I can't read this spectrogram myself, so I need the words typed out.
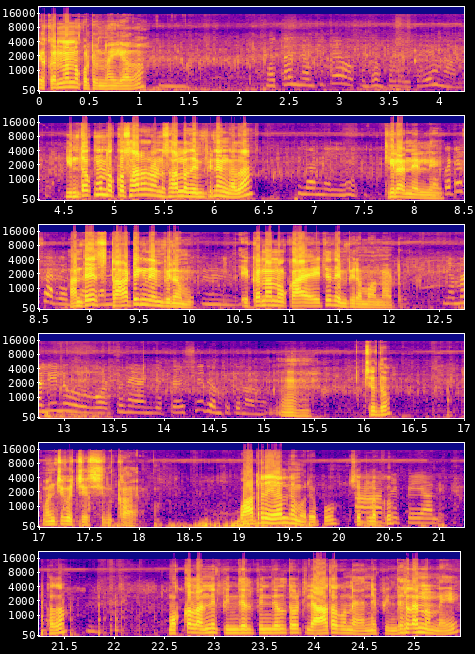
ఎక్కడన్నా ఒకటి ఉన్నాయి కదా. ఇంతకుముందు ఒక్కసారి రెండు సార్లు తెంపినాం కదా. కిలో ఒకటేసారి అంటే స్టార్టింగ్ తెంపినాము. ఎక్కడన్నా ఒక ఆయ అయితే తెంపినాము అన్నట్టు. చూద్దాం. మంచిగా వచ్చేసింది కాయ. వాటర్ వేయాలనేమో రేపు చెట్లకు? కదా? మొక్కలు అన్ని పిందెలు పిందెలతోటి లేతగా ఉన్నాయి. అన్ని పిందెలన్నీ ఉన్నాయి.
